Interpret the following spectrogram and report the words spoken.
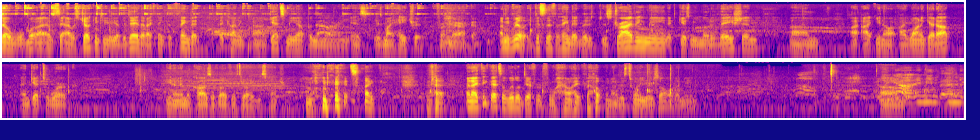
so what I was, I was joking to you the other day that I think the thing that, that kind of uh, gets me up in the morning is is my hatred for America. I mean, really, this is the thing that, that is driving me, that gives me motivation. Um, I, I, you know, I want to get up and get to work. You know, in the cause of overthrowing this country. I mean, it's like that, and I think that's a little different from how I felt when I was 20 years old. I mean, Well, um, yeah, I mean, in,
